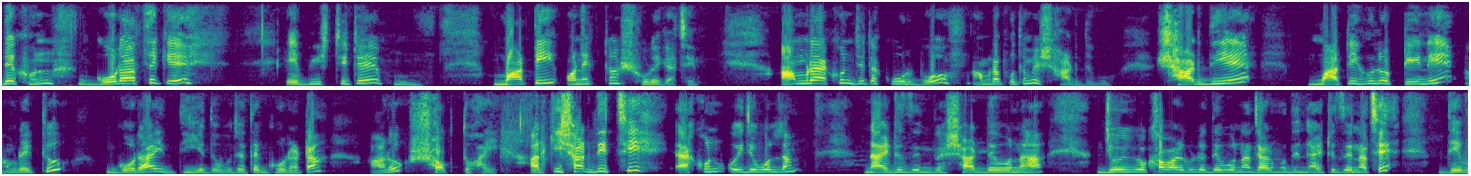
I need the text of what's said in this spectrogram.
দেখুন, গোড়া থেকে এই বৃষ্টিতে মাটি অনেকটা সরে গেছে। আমরা এখন যেটা করব, আমরা প্রথমে সার দেব। সার দিয়ে মাটিগুলো টেনে আমরা একটু গোড়ায় দিয়ে দেবো যাতে গোড়াটা আরও শক্ত হয়। আর কি সার দিচ্ছি? এখন ওই যে বললাম নাইট্রোজেন সার দেবো না, জৈব খাবারগুলো দেবো না, যার মধ্যে নাইট্রোজেন আছে, দেব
